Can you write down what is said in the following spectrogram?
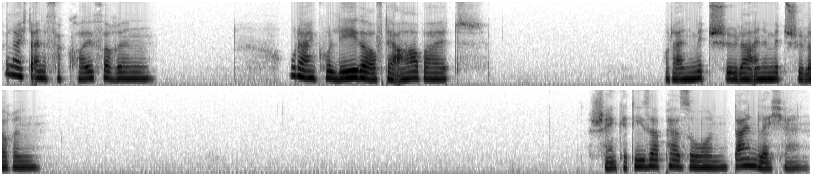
Vielleicht eine Verkäuferin, oder ein Kollege auf der Arbeit oder ein Mitschüler, eine Mitschülerin. Schenke dieser Person dein Lächeln.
